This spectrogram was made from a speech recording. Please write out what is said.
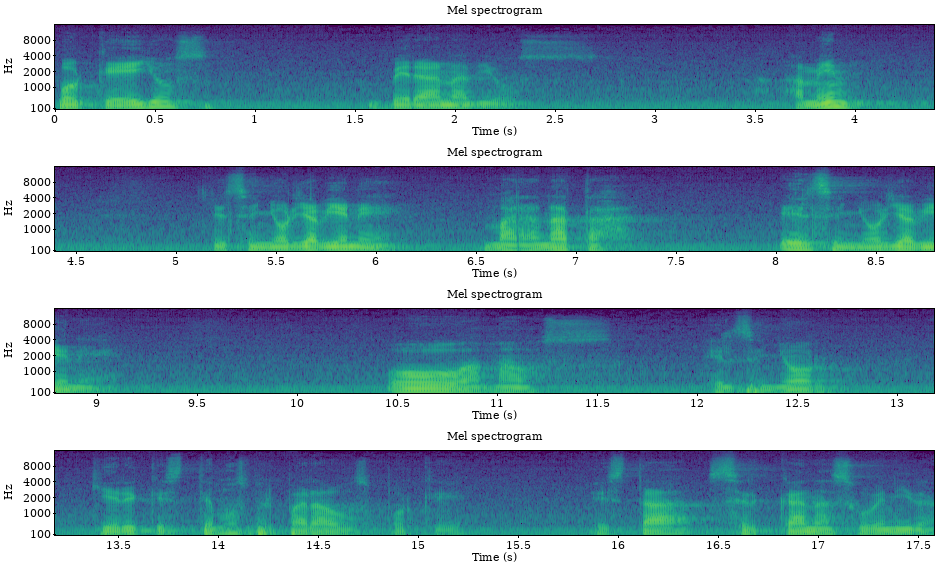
porque ellos verán a Dios. Amén. El Señor ya viene, Maranata. El Señor ya viene. Oh, amados, el Señor quiere que estemos preparados porque está cercana su venida.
